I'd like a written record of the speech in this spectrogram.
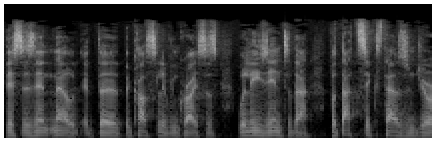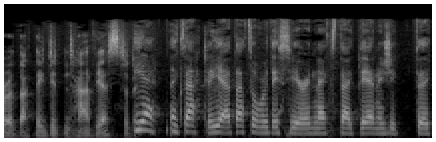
this isn't. no the, the cost of living crisis will ease into that. But that's six thousand euro that they didn't have yesterday. Yeah, exactly. Yeah, that's over this year and next. Like the energy, the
